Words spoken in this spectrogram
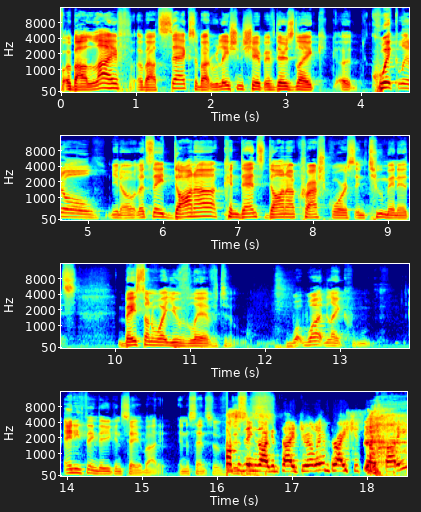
f- about life about sex about relationship? If there's like a quick little you know let's say donna condensed donna crash course in 2 minutes based on what you've lived what, what like anything that you can say about it in the sense of Lots of things is- I can say, Julien. Brace yourself, buddy.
